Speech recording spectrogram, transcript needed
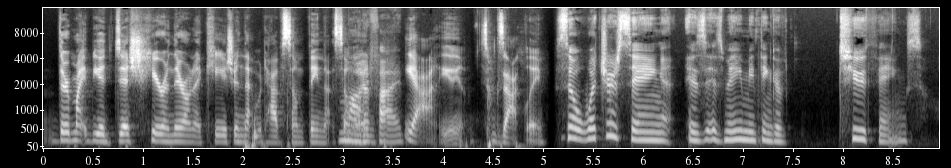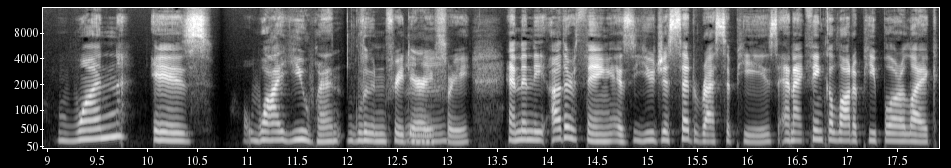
there might be a dish here and there on occasion that would have something that someone Modified. Yeah, yeah, exactly. So what you're saying is is making me think of two things. One is why you went gluten free, mm-hmm. dairy free. And then the other thing is you just said recipes. And I think a lot of people are like,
